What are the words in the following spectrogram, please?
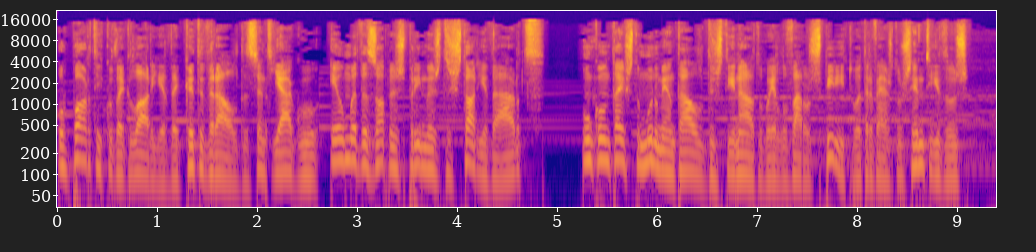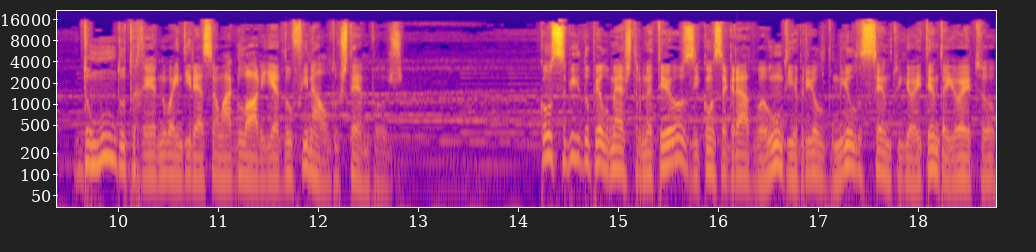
O Pórtico da Glória da Catedral de Santiago é uma das obras-primas de história da arte, um contexto monumental destinado a elevar o espírito através dos sentidos, do mundo terreno em direção à glória do final dos tempos. Concebido pelo mestre Mateus e consagrado a 1 de abril de 1188,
